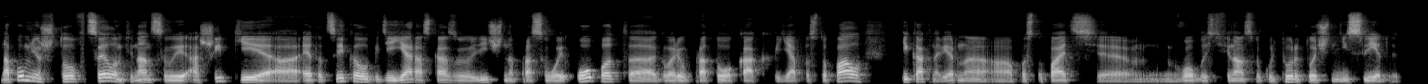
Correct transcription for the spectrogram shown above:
Напомню, что в целом финансовые ошибки это цикл, где я рассказываю лично про свой опыт, говорю про то, как я поступал, и как, наверное, а, поступать эм, в область финансовой культуры точно не следует.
